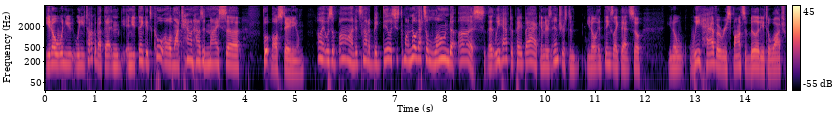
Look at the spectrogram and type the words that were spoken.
you know, when you when you talk about that and and you think it's cool, oh, my town has a nice uh, football stadium. Oh, it was a bond. It's not a big deal. It's just a bond. No, that's a loan to us that we have to pay back, and there's interest in you know and things like that. So, you know, we have a responsibility to watch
